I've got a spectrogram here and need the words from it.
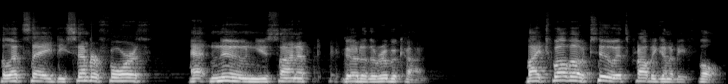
So let's say December 4th at noon, you sign up to go to the Rubicon. By 1202, it's probably going to be full.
